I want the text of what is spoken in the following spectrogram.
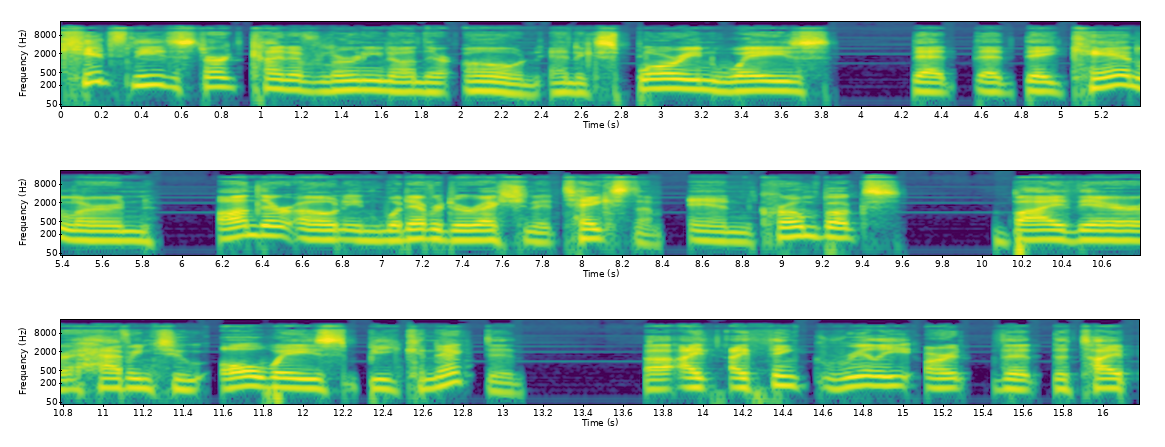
kids need to start kind of learning on their own and exploring ways that that they can learn on their own in whatever direction it takes them. And Chromebooks, by their having to always be connected, uh, I I think really aren't the the type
